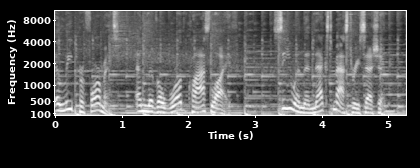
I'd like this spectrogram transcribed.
elite performance, and live a world class life. See you in the next mastery session.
